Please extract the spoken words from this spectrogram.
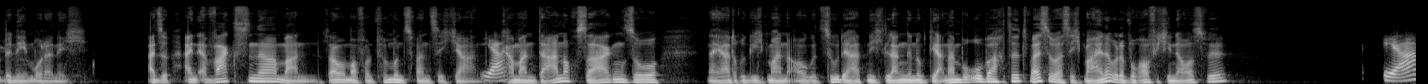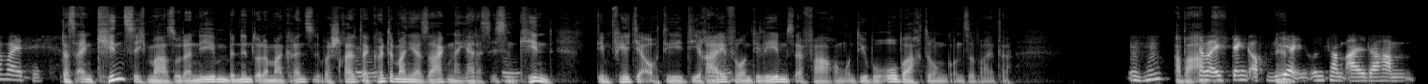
benehmen, oder nicht? Also ein erwachsener Mann, sagen wir mal von 25 Jahren, Ja. kann man da noch sagen, so, naja, drücke ich mal ein Auge zu, der hat nicht lang genug die anderen beobachtet. Weißt du, was ich meine oder worauf ich hinaus will? Ja, weiß ich. Dass ein Kind sich mal so daneben benimmt oder mal Grenzen überschreitet, da Mhm. könnte man ja sagen, naja, das ist ein Mhm. Kind. Dem fehlt ja auch die, die Reife und die Lebenserfahrung und die Beobachtung und so weiter. Mhm. Aber ab- Aber ich denke, auch wir Ja. in unserem Alter haben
